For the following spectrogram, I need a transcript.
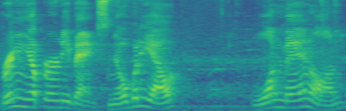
bringing up Ernie Banks. Nobody out, one man on.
